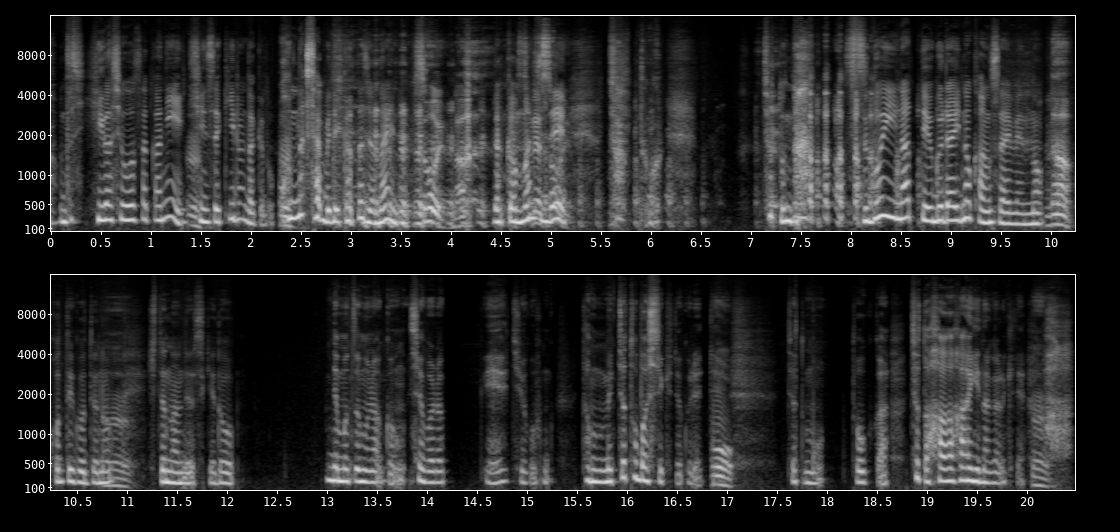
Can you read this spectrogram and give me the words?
私東大阪に親戚いるんだけど、こんな喋り方じゃないのよ。そうよな。だからマジでちょっとこちょっとなすごいなっていうぐらいの関西弁の。コテコテのうん。人なんですけど、で松村君しばらくえー、15分多分めっちゃ飛ばしてきてくれてちょっともう遠くからちょっとはあはあ言いながら来て「うん。はあ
